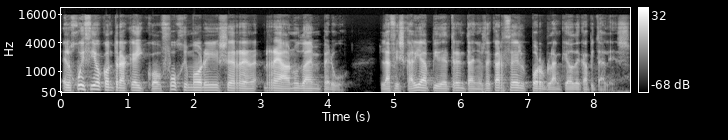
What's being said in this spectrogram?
El juicio contra Keiko Fujimori se reanuda en Perú. La Fiscalía pide 30 años de cárcel por blanqueo de capitales.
